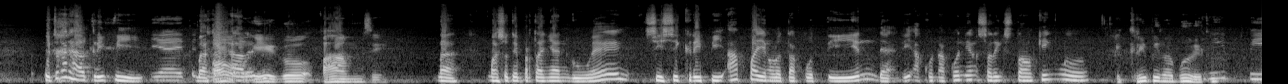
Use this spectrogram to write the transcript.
itu kan hal creepy. ya itu Bahkan hal Oh itu- iya gue paham sih. Nah, maksudnya pertanyaan gue, sisi creepy apa yang lo takutin dari akun-akun yang sering stalking lo? Eh, creepy lah itu. creepy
